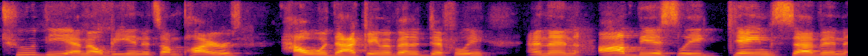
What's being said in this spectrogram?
to the MLB and its umpires, how would that game have ended differently? And then obviously, Game Seven,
